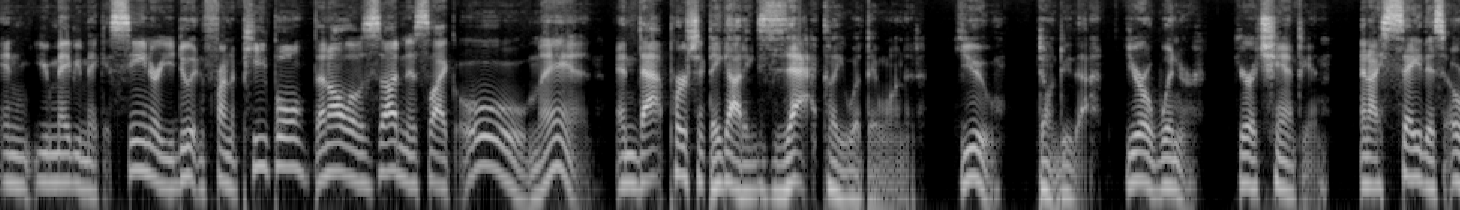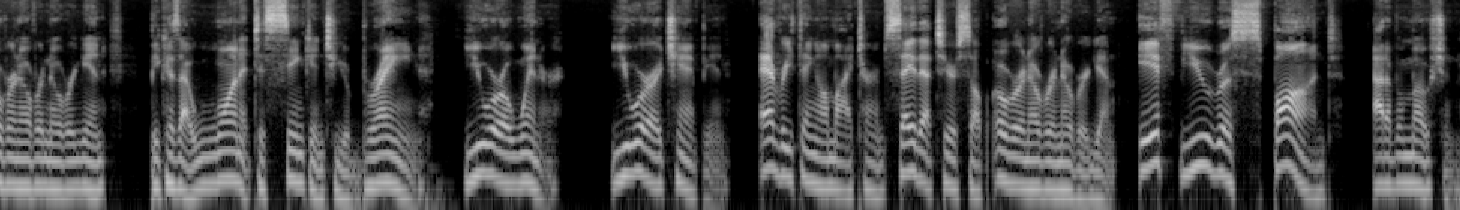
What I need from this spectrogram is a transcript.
And you maybe make a scene or you do it in front of people. Then all of a sudden it's like, oh man. And that person, they got exactly what they wanted. You don't do that. You're a winner. You're a champion. And I say this over and over and over again because I want it to sink into your brain. You are a winner. You are a champion. Everything on my terms. Say that to yourself over and over and over again. If you respond out of emotion,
